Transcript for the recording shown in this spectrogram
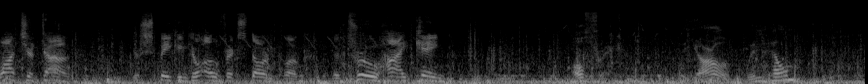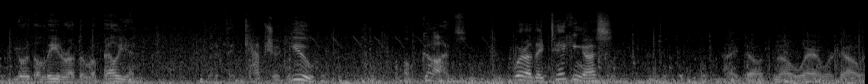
Watch your tongue. You're speaking to Ulfric Stormcloak, the true High King. Ulfric, the Jarl of Windhelm? You're the leader of the rebellion. But if they've captured you... Oh gods, where are they taking us? I don't know where we're going.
